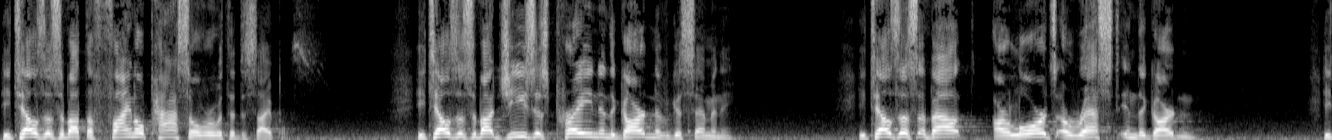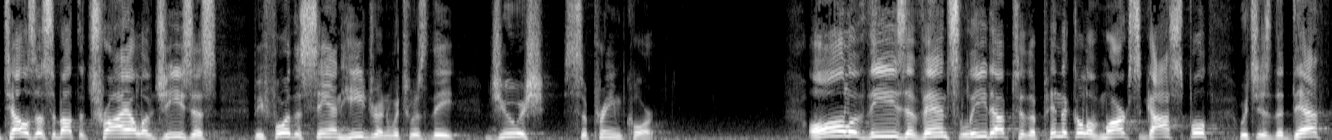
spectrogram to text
He tells us about the final Passover with the disciples. He tells us about Jesus praying in the Garden of Gethsemane. He tells us about our Lord's arrest in the garden. He tells us about the trial of Jesus before the Sanhedrin, which was the Jewish Supreme Court. All of these events lead up to the pinnacle of Mark's gospel, which is the death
